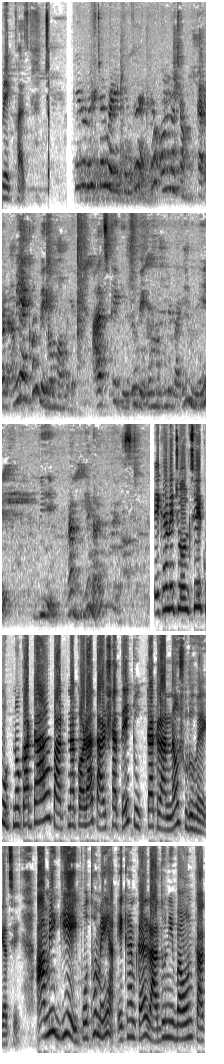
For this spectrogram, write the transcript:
ব্রেকফাস্ট আজকের অনুষ্ঠান বাড়ির কিন্তু একটা অন্য চমক কারণ আমি এখন বেগম মহলে আজকে কিন্তু বেগম মহলে বাড়ির মেয়ের বিয়ে না বিয়ে নয় এখানে চলছে কুটনো কাটা পাটনা করা তার সাথে টুকটাক রান্নাও শুরু হয়ে গেছে। আমি গিয়েই প্রথমে এখানকার রাধুনি বাউন কাক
